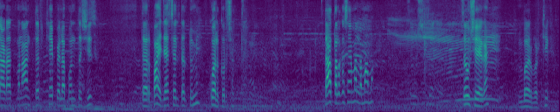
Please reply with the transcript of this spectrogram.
साडात पण अंतर ठेप्याला पण तशीच. तर पाहिजे असेल तर तुम्ही कॉल करू शकता. दाताला कसं आहे म्हणला मामा? चौशे आहे का? बरं बरं ठीक. आहे.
